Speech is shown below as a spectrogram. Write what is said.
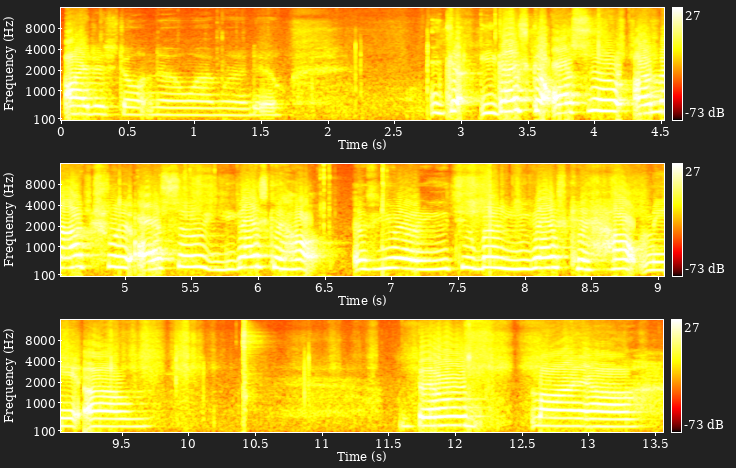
I just don't know what I'm going to do. You guys can also, I'm actually also, you guys can help if you're a YouTuber, you guys can help me um, build my uh,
